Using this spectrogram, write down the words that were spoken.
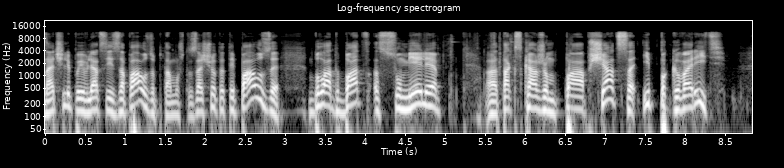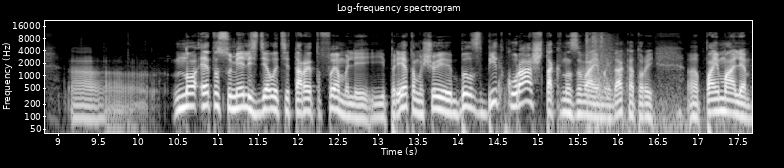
начали появляться из-за паузы, потому что за счет этой паузы Bloodbat сумели, э, так скажем, пообщаться и поговорить. Э, но это сумели сделать и Торетто Фэмили. И при этом еще и был сбит Кураж, так называемый, да, который э, поймали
